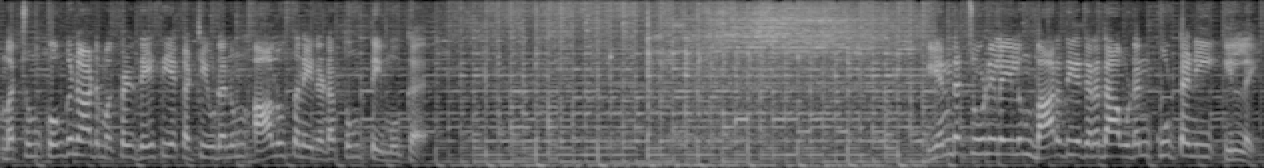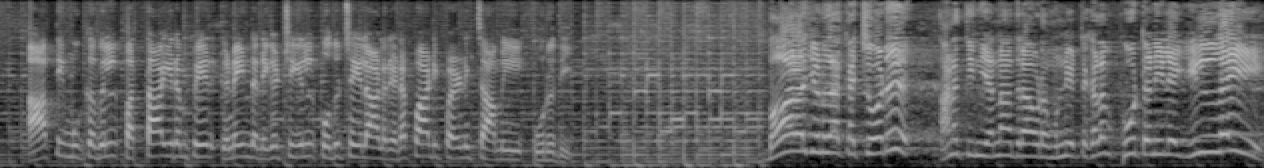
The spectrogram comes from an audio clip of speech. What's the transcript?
மற்றும் கொங்கு நாடு மக்கள் தேசிய கட்சியுடனும் ஆலோசனை நடத்தும் திமுக. எந்த சூழ்நிலையிலும் பாரதிய ஜனதாவுடன் கூட்டணி இல்லை. அதிமுகவில் பத்தாயிரம் பேர் இணைந்த நிகழ்ச்சியில் பொதுச் செயலாளர் எடப்பாடி பழனிசாமி உறுதி. பாரதிய ஜனதா கட்சியோடு அனைத்து இந்திய அண்ணா திராவிட முன்னேற்ற கழகம் கூட்டணியிலே இல்லை.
